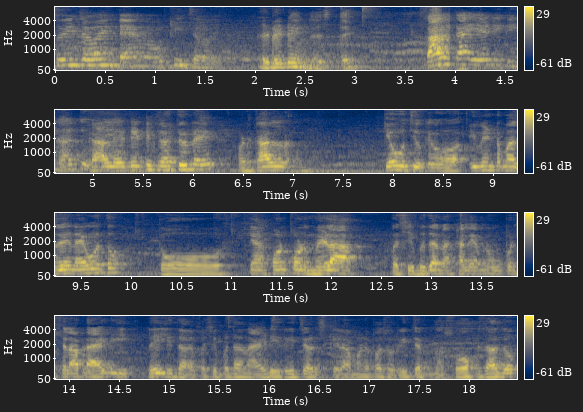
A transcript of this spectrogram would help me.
સુઈ જવાય ને ટાઈમે ઉઠી જવાય. એડિટિંગ જ તે. કાલ કાંઈ એડિટિંગ હતું? કાલ એડિટિંગ હતું નહીં પણ કાલ કેવું થયું કે ઇવેન્ટમાં જઈને આવ્યો હતો તો ત્યાં કોણ કોણ મેળા પછી બધાના ખાલી એમને ઉપર છેલ્લા આપણે આઈડી લઈ લીધા હોય પછી બધાના આઈડી રિચાર્જ કર્યા. મને પાછો રિચાર્જનો શોખ જાજો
